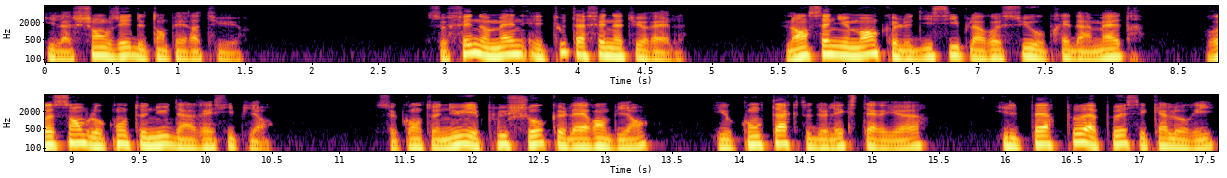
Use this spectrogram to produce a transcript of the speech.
il a changé de température. Ce phénomène est tout à fait naturel. L'enseignement que le disciple a reçu auprès d'un maître ressemble au contenu d'un récipient. Ce contenu est plus chaud que l'air ambiant et au contact de l'extérieur, il perd peu à peu ses calories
